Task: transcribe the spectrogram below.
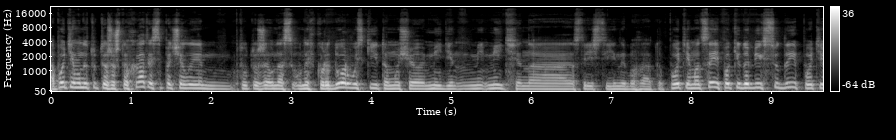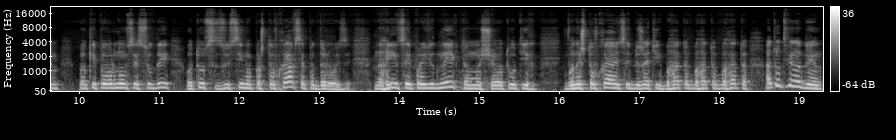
А потім вони тут теж штовхатися почали. Тут уже у нас у них коридор вузький, тому що міді, мідь на стрічці її небагато. Потім оцей, поки добіг сюди, потім, поки повернувся сюди, отут з усіма поштовхався по дорозі. Нагрів цей провідник, тому що отут їх вони штовхаються, біжать їх багато, багато, багато. А тут він один,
